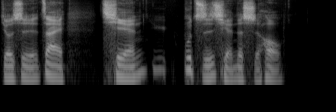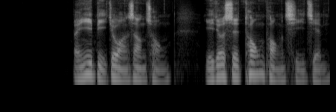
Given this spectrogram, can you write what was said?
就是在钱不值钱的时候，本一笔就往上冲，也就是通膨期间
